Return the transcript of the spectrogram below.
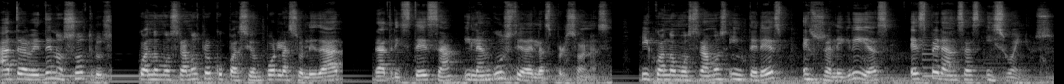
a través de nosotros cuando mostramos preocupación por la soledad, la tristeza y la angustia de las personas, y cuando mostramos interés en sus alegrías, esperanzas y sueños.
